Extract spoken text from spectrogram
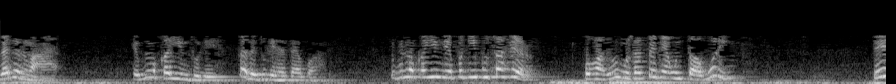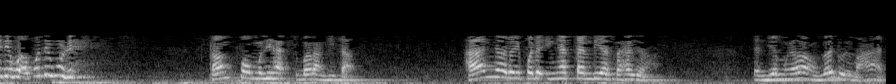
Zadul Ma'ad. Ibn Qayyim tulis. Tak ada tulis atas apa. Ibn Qayyim dia pergi musafir orang dulu musafir naik unta boring jadi dia buat apa dia boleh? Tanpa melihat sebarang kitab. Hanya daripada ingatan dia sahaja. Dan dia mengarang Zadul Ma'ad.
